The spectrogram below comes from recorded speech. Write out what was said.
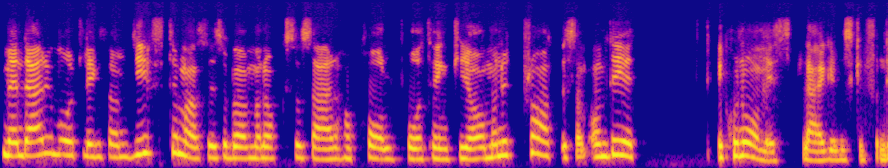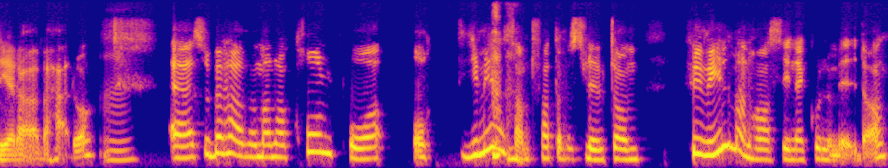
men däremot, liksom, gifter man sig så behöver man också så här, ha koll på, tänker jag, om man nu pratar, liksom, om det är ett ekonomiskt läge vi ska fundera över här då, mm. eh, så behöver man ha koll på och gemensamt fatta beslut om hur vill man ha sin ekonomi då?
